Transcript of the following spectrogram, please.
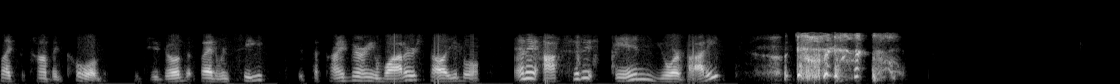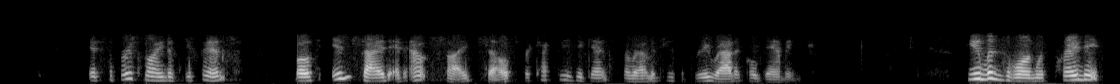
like the common cold. Did you know that vitamin C is the primary water soluble antioxidant in your body? it's the first line of defense both inside and outside cells, protecting against the ravages of free radical damage. Humans, along with primates,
